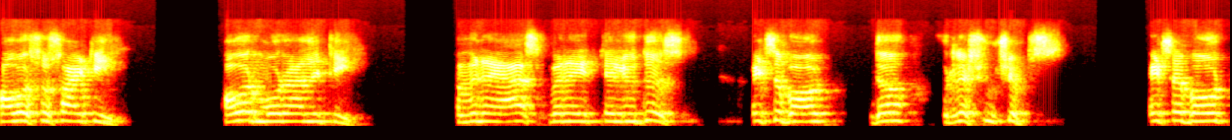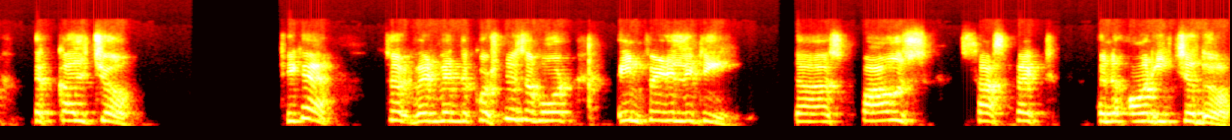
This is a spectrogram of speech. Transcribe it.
our society, our morality. And when I ask, when I tell you this, it's about the relationships. It's about the culture. Okay? So when, when the question is about infidelity, the spouse suspect on each other,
